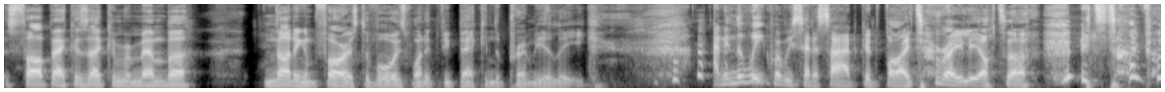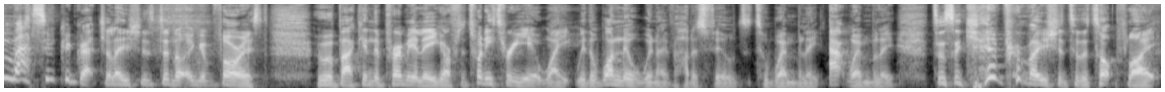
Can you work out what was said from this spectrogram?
As far back as I can remember, Nottingham Forest have always wanted to be back in the Premier League. and in the week where we said a sad goodbye to Ray Liotta, it's time for massive congratulations to Nottingham Forest, who are back in the Premier League after a 23 year wait with a 1 0 win over Huddersfield to Wembley, at Wembley, to secure promotion to the top flight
